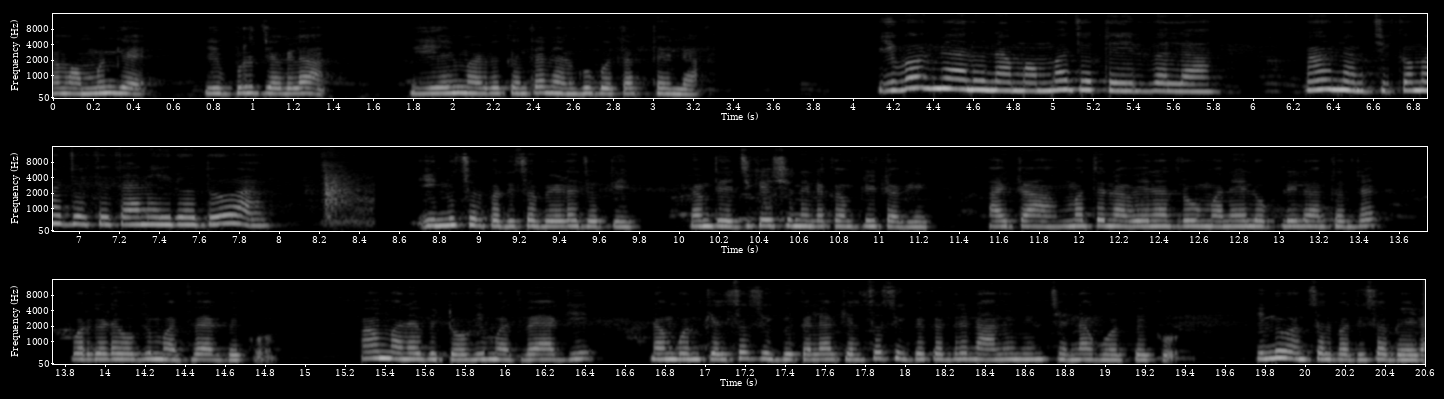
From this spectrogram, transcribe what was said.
ನಮ್ಮ ಅಮ್ಮನಿಗೆ ಇಬ್ಬರು ಜಗಳ. ಏನು ಮಾಡ್ಬೇಕಂತ ನನಗೂ ಗೊತ್ತಾಗ್ತಾ ಇಲ್ಲ. ಇವಾಗ ನಾನು ನಮ್ಮಮ್ಮ ಜೊತೆ ಇಲ್ವಲ್ಲ? ನಾನು ನಮ್ಮ ಚಿಕ್ಕಮ್ಮ ಜೊತೆ ತಾನೇ ಇರೋದು. ಇನ್ನೂ ಸ್ವಲ್ಪ ದಿವಸ ಬೇಡ ಜೊತೆ ನಮ್ದು ಎಜುಕೇಷನ್ ಎಲ್ಲ ಕಂಪ್ಲೀಟ್ ಆಗಲಿ. ಆಯಿತಾ? ಮತ್ತೆ ನಾವೇನಾದರೂ ಮನೇಲಿ ಒಪ್ಪಲಿಲ್ಲ ಅಂತಂದರೆ ಹೊರಗಡೆ ಹೋಗಿ ಮದುವೆ ಆಗಬೇಕು. ಹಾಂ ಮನೆ ಬಿಟ್ಟು ಹೋಗಿ ಮದುವೆ ಆಗಿ ನಮ್ಗೊಂದು ಕೆಲಸ ಸಿಗಬೇಕಲ್ಲ? ಕೆಲಸ ಸಿಗಬೇಕಂದ್ರೆ ನಾನು ನೀನು ಚೆನ್ನಾಗಿ ಓದಬೇಕು. ಇನ್ನೂ ಒಂದು ಸ್ವಲ್ಪ ದಿವಸ ಬೇಡ.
